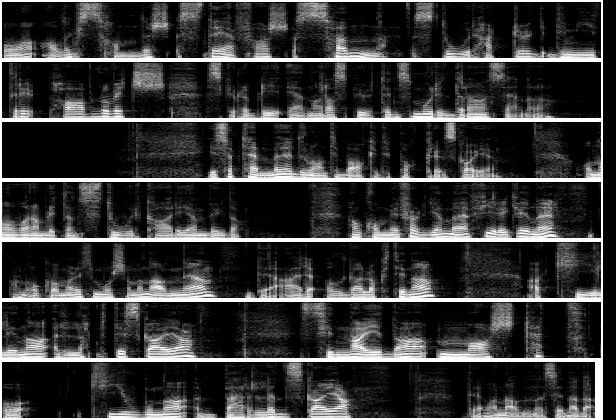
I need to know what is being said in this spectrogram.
og Aleksanders stefars sønn, storhertug Dmitrij Pavlovitsj, skulle bli en av Rasputins mordere senere. I september dro han tilbake til Pokrevskoje, og nå var han blitt en storkar i hjembygda. Han kom i følge med fire kvinner, og nå kommer disse morsomme navnene igjen. Det er Olga Loktina, Akilina Laptiskaja, Sinaida Marstet og Kiona Berledskaja. Det var navnene sine, da.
